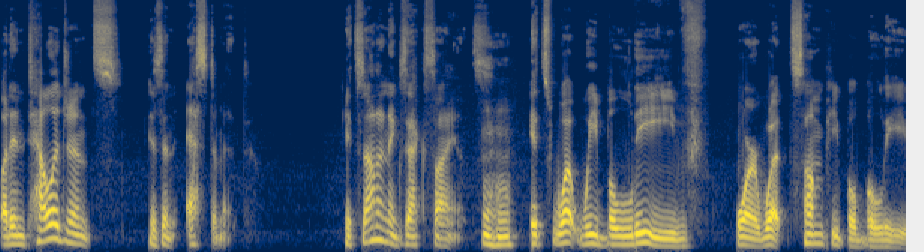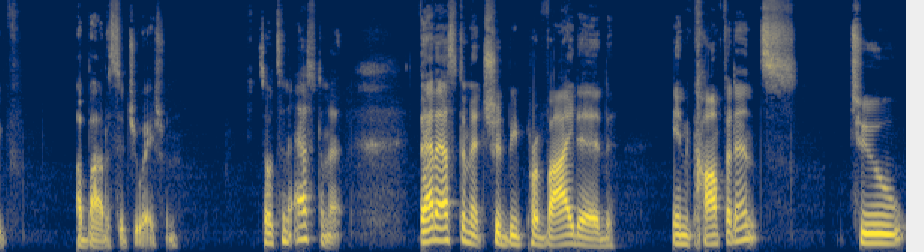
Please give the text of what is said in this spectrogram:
but intelligence is an estimate. It's not an exact science Mhm. it's what we believe or what some people believe about a situation. So it's an estimate. That estimate should be provided in confidence to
